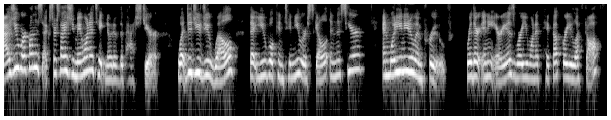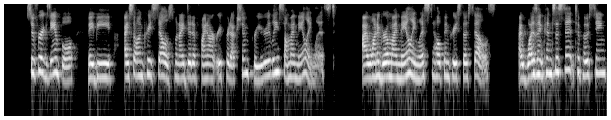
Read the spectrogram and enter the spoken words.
As you work on this exercise, you may want to take note of the past year. What did you do well? that you will continue or scale in this year? And what do you need to improve? Were there any areas where you want to pick up where you left off? So, for example, maybe I saw increased sales when I did a fine art reproduction pre release on my mailing list. I want to grow my mailing list to help increase those sales. I wasn't consistent to posting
